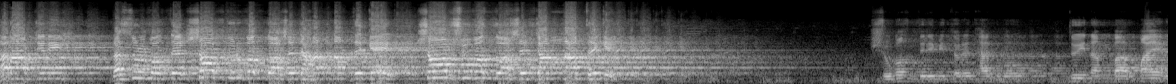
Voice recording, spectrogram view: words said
খারাপ জিনিস। রাসূল বলতেন, সব দুর্গন্ধ আসে জাহান্নাম থেকে, সব সুগন্ধ আসে জান্নাত থেকে। সুগন্ধির ভিতরে থাকব, দুই নাম্বার মায়ের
